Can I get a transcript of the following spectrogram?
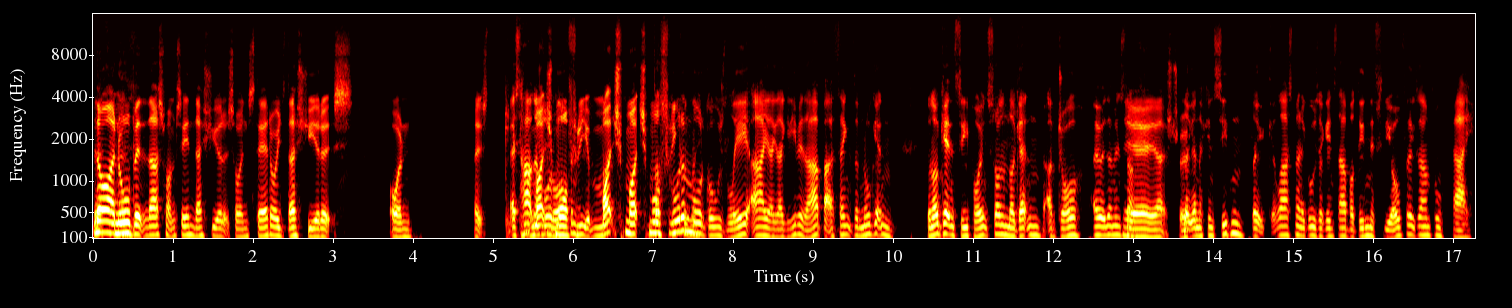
But no, I know, is- but that's what I'm saying. This year it's on steroids. This year it's on. It's It's happening much more more free, much much more they're scoring more goals late. Aye, I agree with that, but I think they're not getting they're not getting three points from them. They're getting a draw out of them and stuff. Yeah, yeah, that's true. Like and they're conceding like last minute goals against Aberdeen, the three all for example. Aye.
